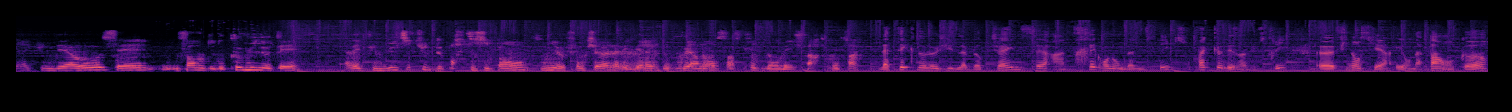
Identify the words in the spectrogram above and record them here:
Je dirais qu'une DAO, c'est une forme de, de, communauté avec une multitude de participants qui euh, fonctionnent avec des règles de gouvernance inscrites dans des smart contracts. La technologie de la blockchain sert à un très grand nombre d'industries qui ne sont pas que des industries euh, financières et on n'a pas encore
